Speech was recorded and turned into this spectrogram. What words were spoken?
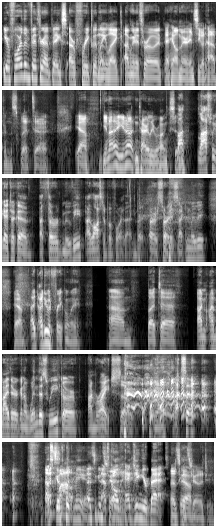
your fourth and fifth round picks are frequently like i'm gonna throw a, a hail mary and see what happens. But uh yeah you're not you're not entirely wrong so. Last week i took a, a third movie. I lost it before then but or sorry a second movie. Yeah I, I do it frequently. Um but uh I'm I'm either gonna win this week or I'm right. So you know, that's a, that's, that's good wow. with me. That's a good. That's strategy. called hedging your bet. That's a good yeah. strategy.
